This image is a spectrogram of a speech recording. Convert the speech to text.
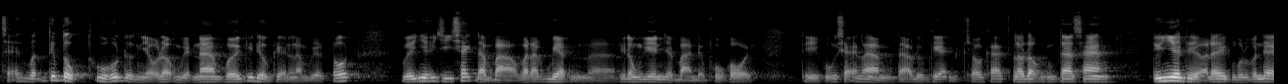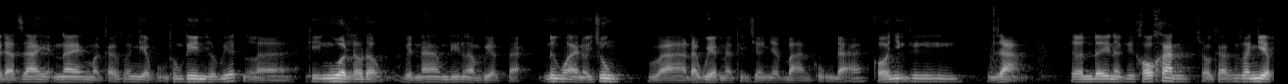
sẽ vẫn tiếp tục thu hút được nhiều lao động Việt Nam với cái điều kiện làm việc tốt với những chính sách đảm bảo và đặc biệt là cái đồng yên Nhật Bản được phục hồi thì cũng sẽ làm tạo điều kiện cho các lao động chúng ta sang. Tuy nhiên thì ở đây một vấn đề đặt ra hiện nay mà các doanh nghiệp cũng thông tin cho biết là cái nguồn lao động Việt Nam đi làm việc tại nước ngoài nói chung và đặc biệt là thị trường Nhật Bản cũng đã có những cái giảm. Nên đây là cái khó khăn cho các doanh nghiệp.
